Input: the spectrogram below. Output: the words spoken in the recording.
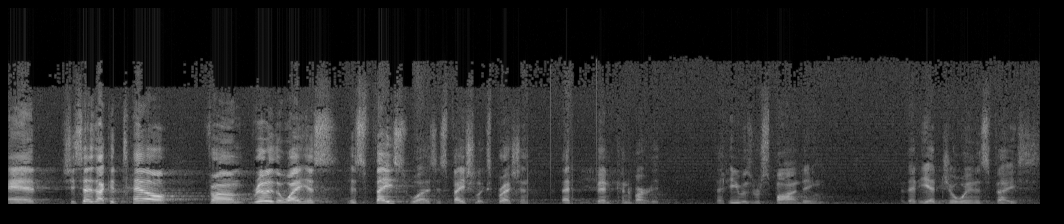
and she says, I could tell from really the way his, his face was, his facial expression, that he'd been converted, that he was responding, that he had joy in his face.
